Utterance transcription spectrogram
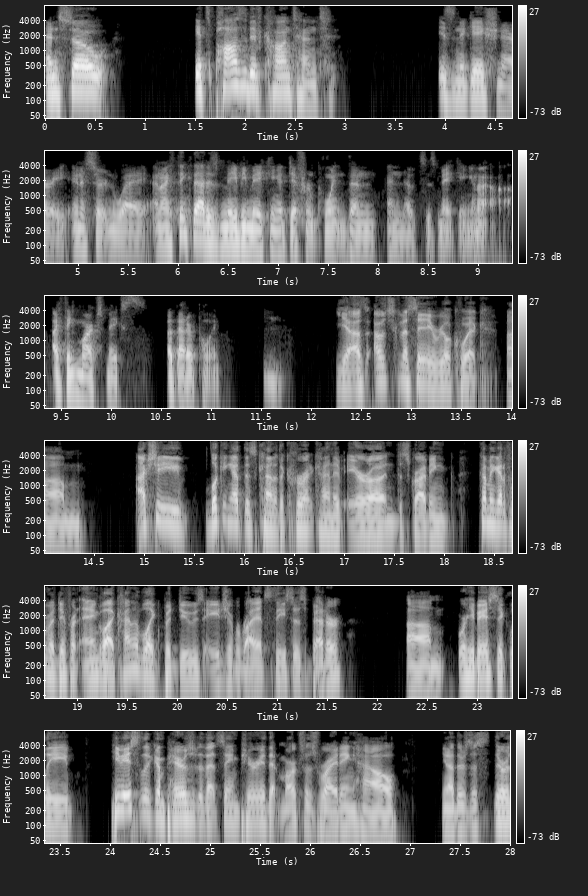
And so its positive content is negationary in a certain way. And I think that is maybe making a different point than Endnotes is making. And I, I think Marx makes a better point. Yeah, I was, I was just going to say real quick. Um, actually, looking at this kind of the current kind of era and describing, coming at it from a different angle, I kind of like Badiou's Age of Riots thesis better, um, where he basically he basically compares it to that same period that Marx was writing. How you know there's this there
